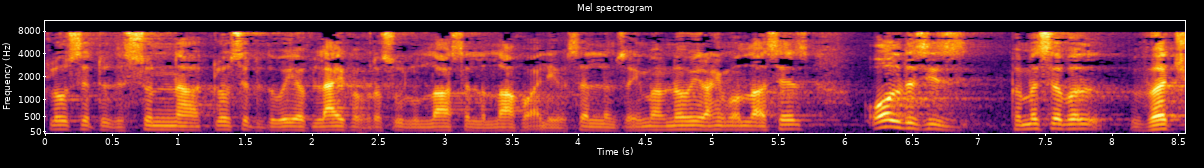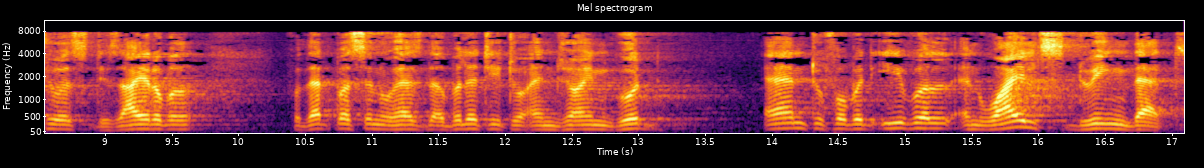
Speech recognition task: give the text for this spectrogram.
closer to the sunnah, closer to the way of life of Rasulullah sallallahu alayhi wasallam. So Imam Nawawi rahimahullah says, all this is permissible, virtuous, desirable for that person who has the ability to enjoin good and to forbid evil and whilst doing that,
